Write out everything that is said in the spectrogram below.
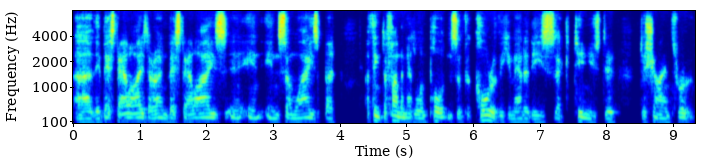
uh, their best allies, their own best allies in, in, in some ways. But I think the fundamental importance of the core of the humanities uh, continues to to shine through.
